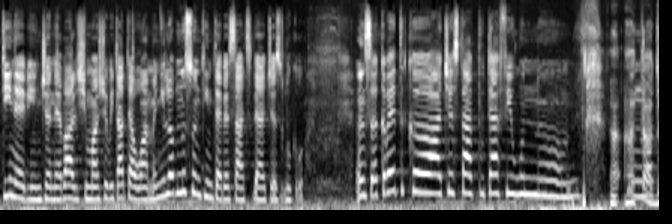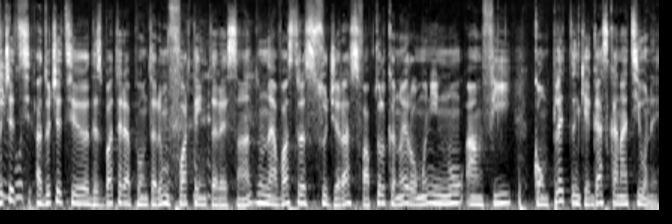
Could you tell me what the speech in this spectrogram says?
tinerii în general și majoritatea oamenilor nu sunt interesați de acest lucru. Însă cred că acesta ar putea fi un, un aduceți, aduceți uh, dezbaterea pe un tărâm foarte interesant. Dumneavoastră sugerați faptul că noi românii nu am fi complet închegați ca națiune.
